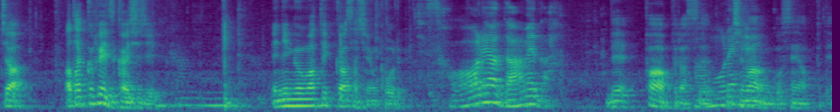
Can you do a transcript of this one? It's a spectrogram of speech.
じゃあアタックフェーズ開始時。エンディングマティックアサシンをコール。そりゃダメだ。でパワープラス守れへん。1万5000アップで。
